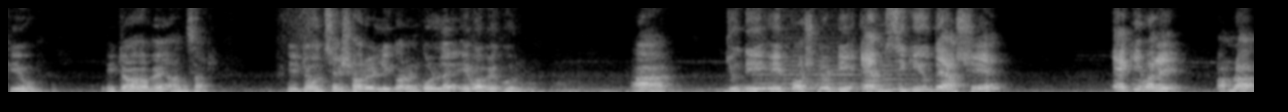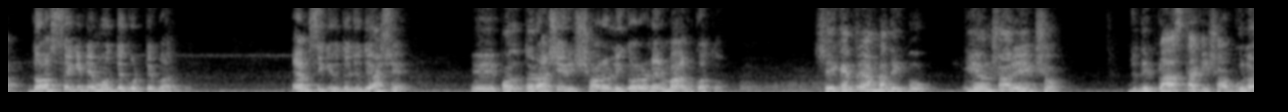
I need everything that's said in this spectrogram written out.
কিউব এটা হবে আনসার এটা হচ্ছে সরলীকরণ করলে এভাবে করব। আর যদি এই প্রশ্নটি এমসিকিউতে আসে, একেবারে আমরা দশ সেকেন্ডের মধ্যে করতে পারব। এমসিকিউতে যদি আসে এই প্রদত্ত রাশির সরলীকরণের মান কত? সেই ক্ষেত্রে আমরা দেখব এই অংশ আর এই অংশ। যদি প্লাস থাকে সবগুলো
